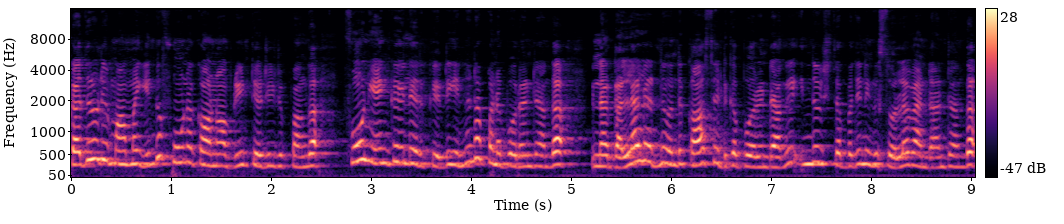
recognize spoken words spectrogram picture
கதிரோடைய மாமா எங்கே ஃபோனை காணும்? அப்படின்னு தேடிட்டு இருப்பாங்க. ஃபோன் என் கையில் இருக்குது இது என்னடா பண்ண போகிறேன்றாங்க நான் கல்லாலேருந்து வந்து காசு எடுக்க போகிறேன்றாங்க இந்த விஷயத்தை பற்றி நீங்கள் சொல்ல வேண்டான்றாங்க.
